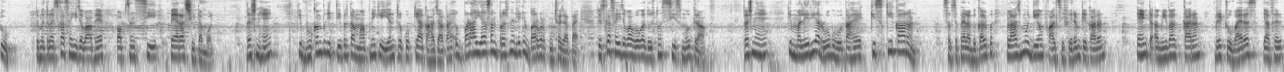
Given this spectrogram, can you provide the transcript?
टू? तो मित्रों, इसका सही जवाब है ऑप्शन सी, पैरासीटामोल। प्रश्न है कि भूकंप की तीव्रता मापने के यंत्र को क्या कहा जाता है? बड़ा ही आसान प्रश्न है, लेकिन बार बार पूछा जाता है। तो इसका सही जवाब होगा दोस्तों सीस्मोग्राफ प्रश्न है कि मलेरिया रोग होता है किसके कारण? सबसे पहला विकल्प, प्लाज्मोडियम फाल्सीफेरम के कारण एंट अमीबा के कारण, रेट्रोवायरस या फिर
